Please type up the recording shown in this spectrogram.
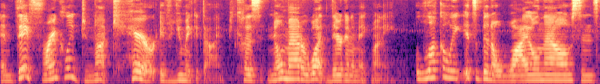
And they frankly do not care if you make a dime because no matter what, they're going to make money. Luckily, it's been a while now since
